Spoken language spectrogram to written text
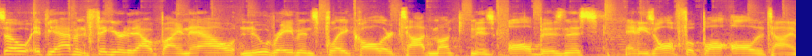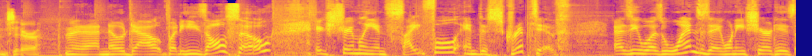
So, if you haven't figured it out by now, new Ravens play caller Todd Monken is all business and he's all football all the time, Sarah. Yeah, no doubt. But he's also extremely insightful and descriptive, as he was Wednesday when he shared his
